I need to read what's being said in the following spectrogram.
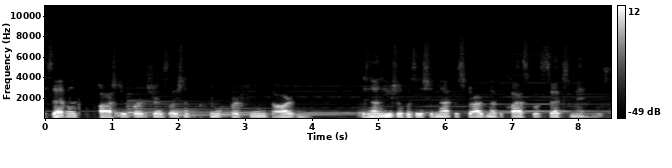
The seventh posture, Burton's translation of the perfume garden, is an unusual position not described in other classical sex manuals.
